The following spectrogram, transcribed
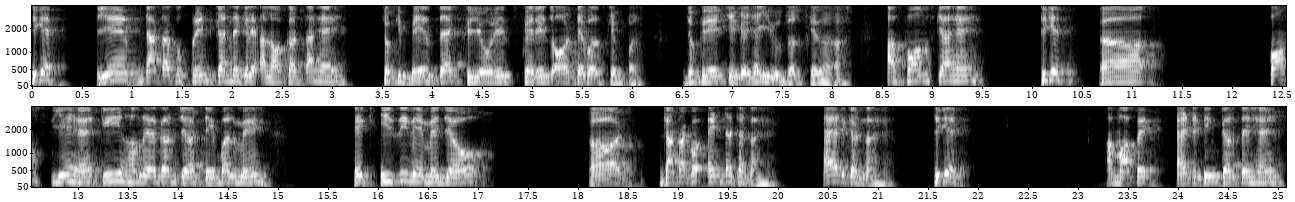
ठीक है? ये डाटा को प्रिंट करने के लिए अलाउ करता है। जो कि बेस्ड है क्योरीज क्वेरीज और टेबल्स के ऊपर जो क्रिएट की गई है यूज़र्स के द्वारा। अब फॉर्म्स क्या है? ठीक है फॉर्म्स ये है कि हमने अगर जो टेबल में एक इजी वे में जो डाटा को एंटर करना है ऐड करना है, ठीक है? हम वहाँ पे एडिटिंग करते हैं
